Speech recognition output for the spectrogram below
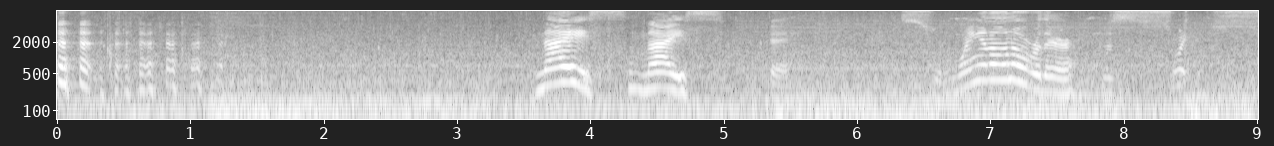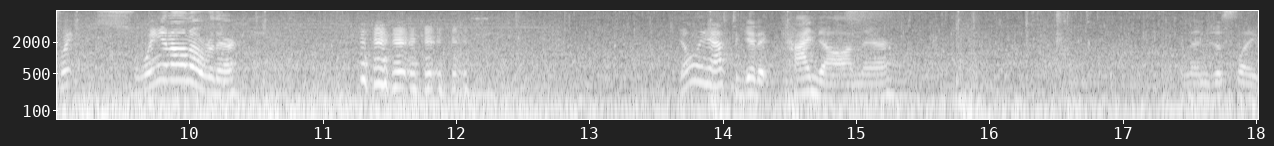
nice! Nice! Okay. Swing it on over there. Just swing, swing, swing it on over there. you only have to get it kinda on there. And then just like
